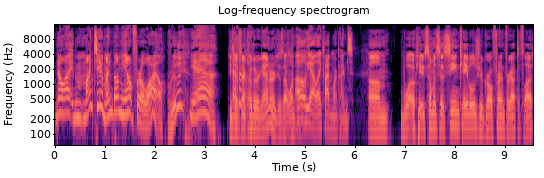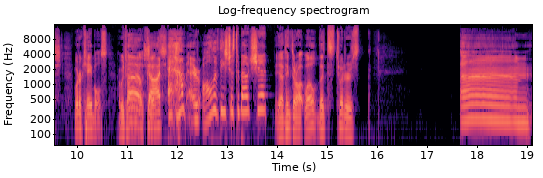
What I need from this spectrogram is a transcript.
No. I mine too. Mine bummed me out for a while. Really? Yeah. Did you have sex definitely. with her again, or just that one time? Oh yeah, like five more times. Um. Okay. Someone says seeing cables your girlfriend forgot to flush. What are cables? Are we talking Oh about? God. shits? How, are all of these just about shit? Yeah, I think they're all. Well, that's Twitter's. Um.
